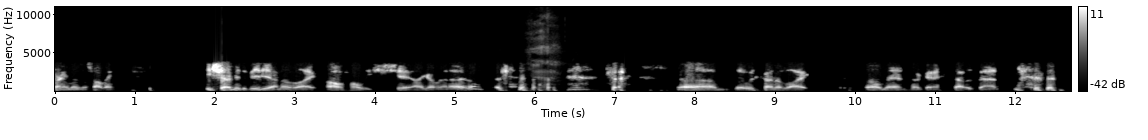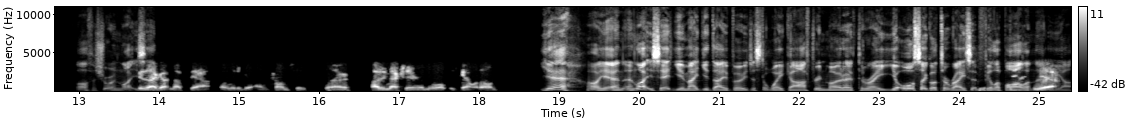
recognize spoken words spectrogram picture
trainers or something. He showed me the video, and I was like, "Oh, holy shit! I got ran over." Yeah. um, it was kind of like, "Oh man, okay, that was bad." oh, for sure, and like you because I got knocked out a little bit unconscious, so I didn't actually remember what was going on. Yeah, oh yeah, and, and like you said, you made your debut just a week after in Moto three. You also got to race at Phillip Island yeah. Year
